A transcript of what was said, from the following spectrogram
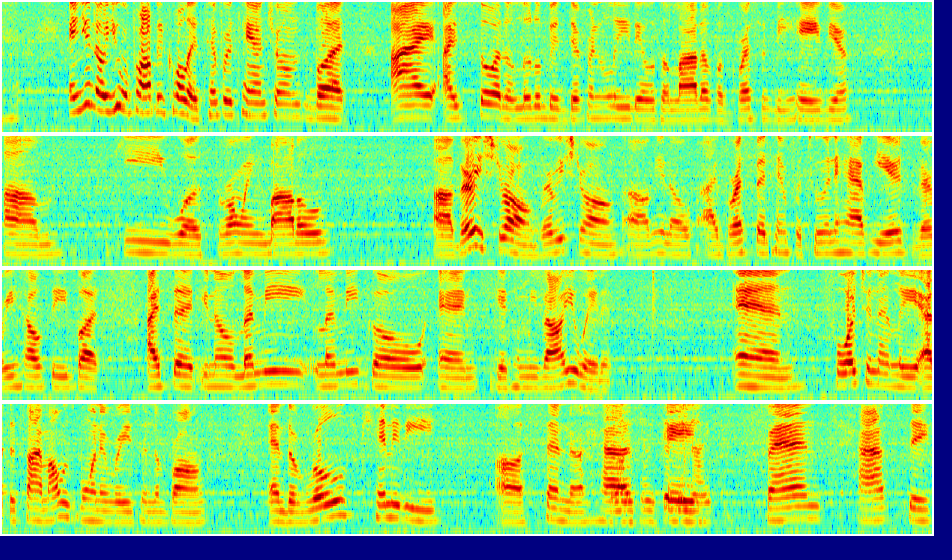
and you know you would probably call it temper tantrums but i i saw it a little bit differently. There was a lot of aggressive behavior. Um, he was throwing bottles uh, very strong very strong. Um, you know i breastfed him for two and a half years very healthy but i said you know let me let me go and get him evaluated. And fortunately at the time i was born and raised in the bronx and the Rose Kennedy uh, Center has a fantastic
